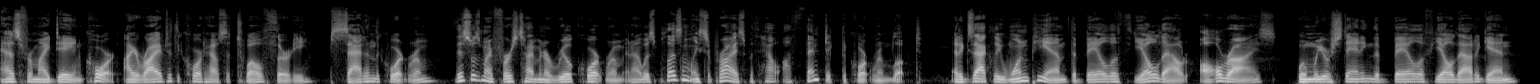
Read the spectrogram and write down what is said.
as for my day in court, I arrived at the courthouse at 12:30, sat in the courtroom. This was my first time in a real courtroom and I was pleasantly surprised with how authentic the courtroom looked. At exactly 1 p.m., the bailiff yelled out, All rise. When we were standing, the bailiff yelled out again,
